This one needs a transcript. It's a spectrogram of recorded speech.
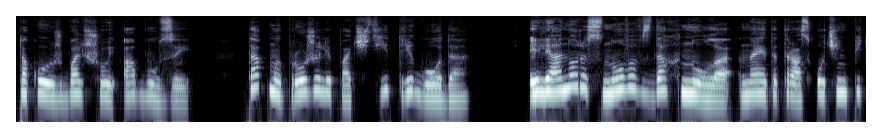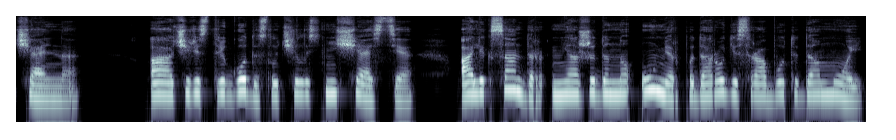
такой уж большой обузой. Так мы прожили почти три года. Элеонора снова вздохнула, на этот раз очень печально. А через три года случилось несчастье. Александр неожиданно умер по дороге с работы домой.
